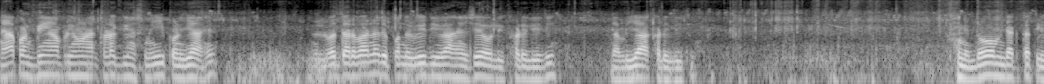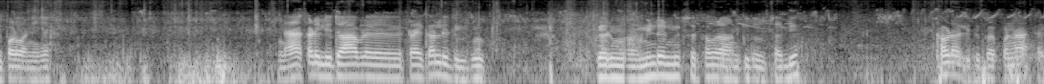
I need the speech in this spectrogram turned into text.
ને આ પણ બે આપણી હમણાં થોડાક દિવસમાં એ પણ વ્યા છે. વધારે વાર નથી, પંદર દી વાહે છે, ઓલી ખડી લીધી. ને આપણી યા ખડી લીધી. અને દોમ જાક તકલીફ પડવાની છે. ને આ ખડી લીધો આપણે ટ્રાય કરી લીધી ગરમીમાં મિનરલ મિક્સર ખવડાવવાનું કીધું સાહેબ. ખવડાવી લીધું કોઈ પણ ના થાય.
